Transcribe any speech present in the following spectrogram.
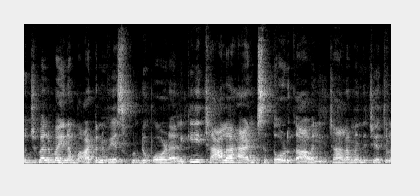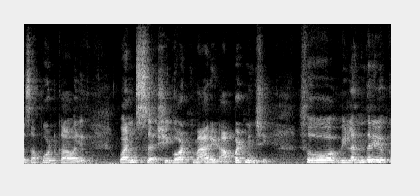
ఉజ్వలమైన బాటను వేసుకుంటూ పోవడానికి చాలా హ్యాండ్స్ తోడు కావాలి చాలామంది చేతుల సపోర్ట్ కావాలి. వన్స్ షీ గాట్ మ్యారీడ్ అప్పటి నుంచి. సో వీళ్ళందరి యొక్క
